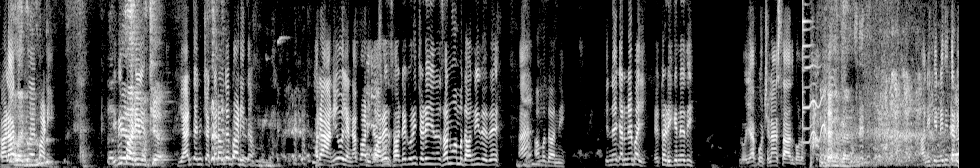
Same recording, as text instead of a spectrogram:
ਕਾਲਾ ਕੁੱਲੂ ਹੈ ਪਹਾੜੀ। ਇਹ ਵੀ ਪਹਾੜੀ ਆ। ਪੁੱਛਿਆ। ਯਾਰ ਤੈਨੂੰ ਚੱਕਰ ਆਉਂਦੇ ਪਹਾੜੀ ਤੋਂ। ਹੈਰਾਨ ਹੀ ਹੋ ਜਾਣਾ ਪਹਾੜੀ ਦਾ ਭਾਵੇਂ ਸਾਡੇ ਕੋਲ ਨਹੀਂ ਚੜੇ ਜਾਂਦੇ ਸਾਨੂੰ ਆ ਮਦਾਨੀ ਦੇ ਦੇ। ਹੈ? ਆ ਮਦਾਨੀ। ਕਿੰਨੇ ਕਰਨੇ ਭਾਈ? ਇਹ ਧੜੀ ਕਿੰਨੇ ਦੀ? ਲੋ ਜਾ ਪੁੱਛ ਲਾਂ ਉਸਤਾਦ ਕੋਲੋਂ। ਹਾਂਜੀ ਕਿੰਨੇ ਦੀ ਧੜੀ?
